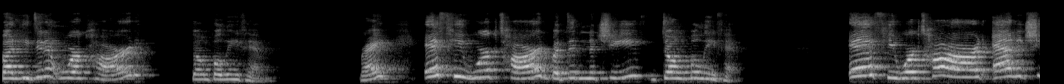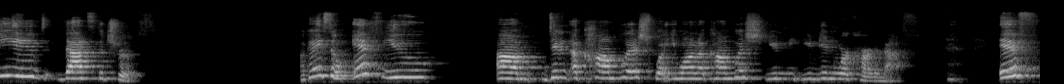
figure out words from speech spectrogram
But he didn't work hard, don't believe him, right? If he worked hard but didn't achieve, don't believe him. If he worked hard and achieved, that's the truth. Okay, so if you um, didn't accomplish what you want to accomplish, you, you didn't work hard enough. If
